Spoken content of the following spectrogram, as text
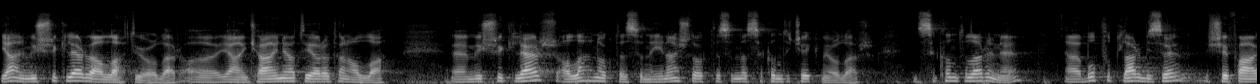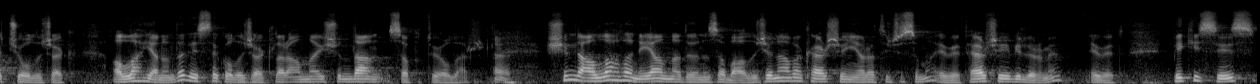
Yani müşrikler de Allah diyorlar. Yani kainatı yaratan Allah. Ee, Müşrikler Allah noktasında, inanç noktasında sıkıntı çekmiyorlar. Sıkıntıları ne? Ee, Bu putlar bize şefaatçi olacak. Allah yanında destek olacaklar. Anlayışından sapıtıyorlar. Evet. Şimdi Allah'la neyi anladığınıza bağlı. Cenab-ı Hak her şeyin yaratıcısı mı? Evet. Her şeyi bilir mi? Evet. Peki siz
